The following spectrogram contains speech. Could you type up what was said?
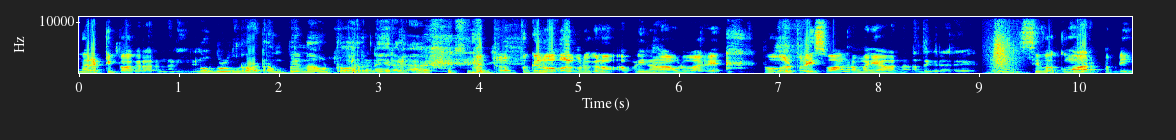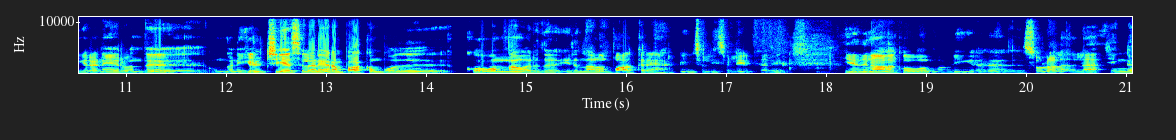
மிரட்டி பார்க்குறாருன்னு நினைக்கிறேன். நோபல் குர்ரா ட்ரம்ப் என்ன விட்டுருவாருன்னு நினைக்கிறேன் ட்ரம்ப்புக்கு நோபல் குடுக்கணும் அப்படின்னா விடுவாரு. நோபல் பிரைஸ் வாங்குற மாரி அவர் நடந்துக்கிறாரு. சிவகுமார் அப்படிங்கிற நேயர் வந்து, "உங்க நிகழ்ச்சிய சில நேரம் பார்க்கும்போது கோபம் தான் வருது. இருந்தாலும் பார்க்குறேன்" அப்படின்னு சொல்லி சொல்லியிருக்காரு. எதனால கோவம் அப்படிங்கிறத சொல்லல அதுல. எங்க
